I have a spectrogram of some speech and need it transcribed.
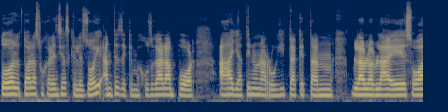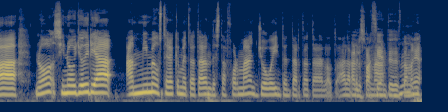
toda- todas las sugerencias que les doy antes de que me juzgaran por, ah, ya tiene una arruguita, qué tan bla, bla, bla es, o ah, ¿no? Sino yo diría, a mí me gustaría que me trataran de esta forma, yo voy a intentar tratar a la, a la a los persona. pacientes de esta manera.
